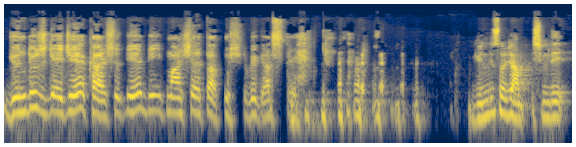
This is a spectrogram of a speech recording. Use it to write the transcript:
gündüz geceye karşı diye bir manşet atmıştı bir gazeteye. Gündüz hocam şimdi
